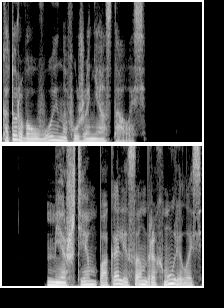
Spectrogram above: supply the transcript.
которого у воинов уже не осталось. Меж тем, пока Лиссандра хмурилась,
